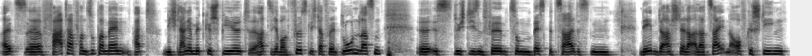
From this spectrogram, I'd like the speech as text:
als äh, Vater von Superman hat nicht lange mitgespielt, hat sich aber auch fürstlich dafür entlohnen lassen, äh, ist durch diesen Film zum bestbezahltesten Nebendarsteller aller Zeiten aufgestiegen.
